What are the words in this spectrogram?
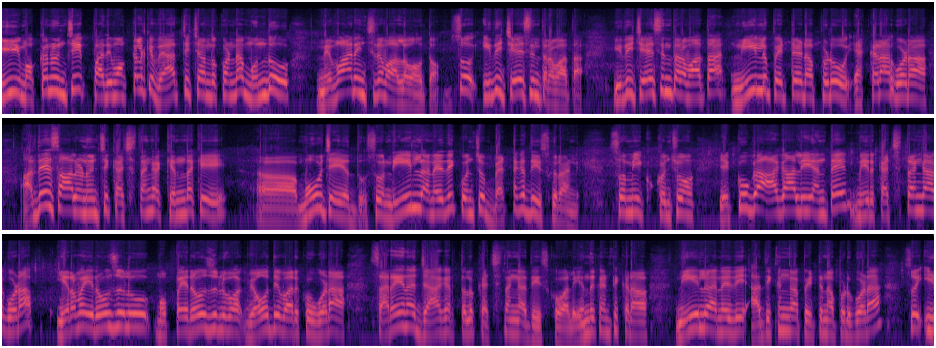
ఈ మొక్క నుంచి పది మొక్కలకి వ్యాప్తి చెందకుండా ముందు నివారించిన వాళ్ళం అవుతాం. సో ఇది చేసిన తర్వాత ఇది చేసిన తర్వాత నీళ్ళు పెట్టేటప్పుడు ఎక్కడా కూడా అదే సాలు నుంచి ఖచ్చితంగా కిందకి మూవ్ చేయొద్దు. సో నీళ్ళు అనేది కొంచెం బెట్టగా తీసుకురండి. సో మీకు కొంచెం ఎక్కువగా ఆగాలి అంటే మీరు ఖచ్చితంగా కూడా ఇరవై రోజులు ముప్పై రోజులు వ్యవధి వరకు కూడా సరైన జాగ్రత్తలు ఖచ్చితంగా తీసుకోవాలి. ఎందుకంటే ఇక్కడ నీళ్ళు అనేది అధికంగా పెట్టినప్పుడు కూడా సో ఈ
